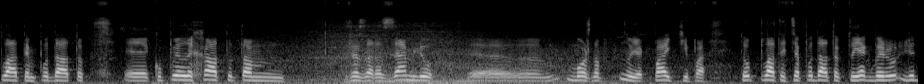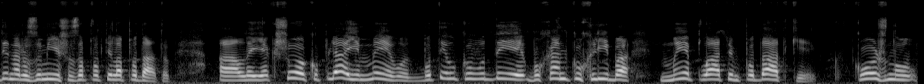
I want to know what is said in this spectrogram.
платимо податок, е, купили хату там. Вже зараз землю е, можна, ну як пай, типа, то платиться податок, то якби людина розуміє, що заплатила податок. Але якщо купляємо ми от, бутилку води, буханку хліба, ми платимо податки. Кожну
